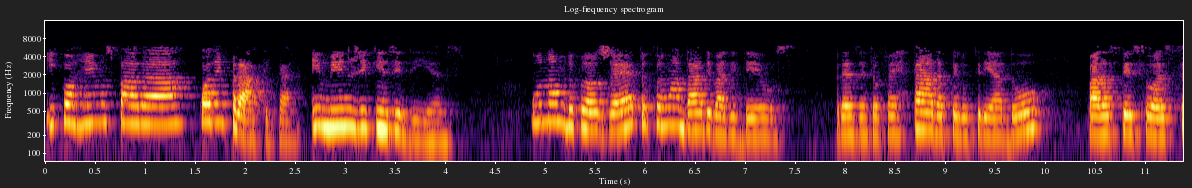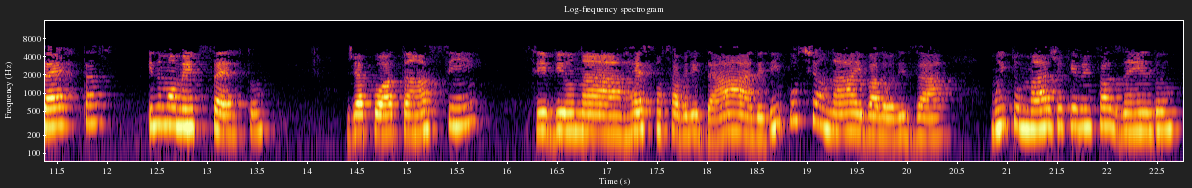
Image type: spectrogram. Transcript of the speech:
e corremos para pôr em prática em menos de 15 dias. O nome do projeto foi uma dádiva de Deus, presente ofertada pelo Criador para as pessoas certas e no momento certo. Japoatã, assim, se viu na responsabilidade de impulsionar e valorizar muito mais do que vem fazendo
